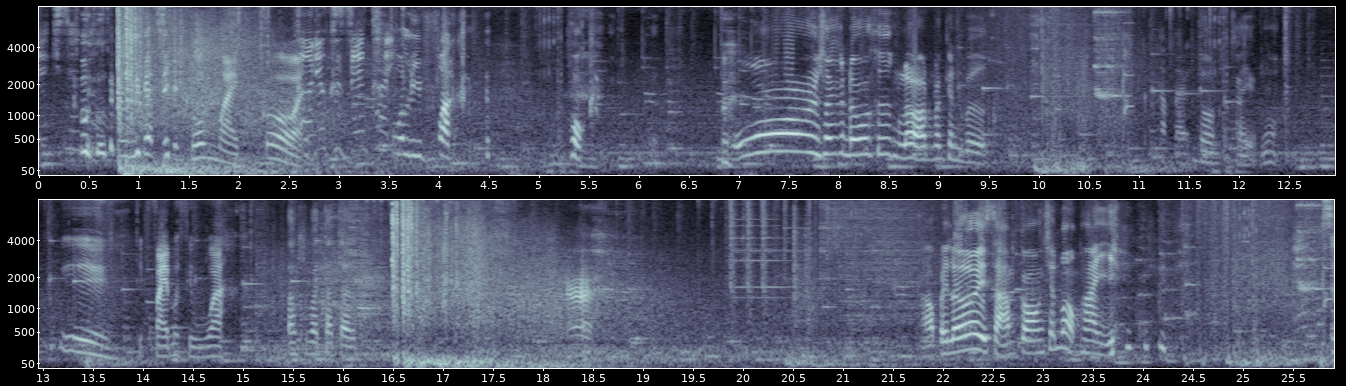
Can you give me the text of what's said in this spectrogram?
敌戦 ดูเลือดสิ โอ้ my god 火力全开 โอลีฟักหก โอ้ย ฉันก็โดนครึ่งหลอดมากันเบิร์ก ทำไร โดนใครอยู่เนี่ย เออติดไฟมั้งสิวะ ตั้งคิดว่าจะจะเอาไปเลยสามกองฉันมอบให้เอ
